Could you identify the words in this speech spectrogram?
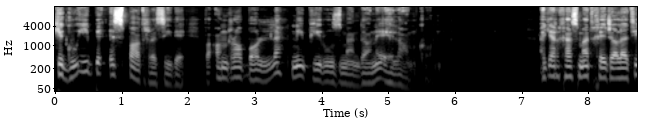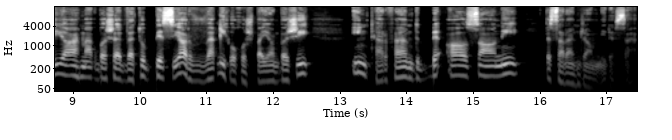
که گویی به اثبات رسیده و آن را با لحنی پیروزمندانه اعلام کن. اگر خسمت خجالتی یا احمق باشد و تو بسیار وقیح و خوش بیان باشی این ترفند به آسانی به سرانجام می رسد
